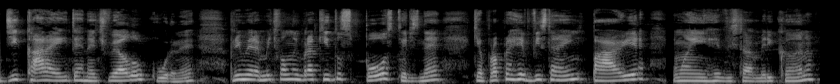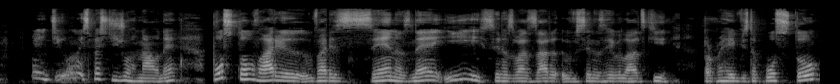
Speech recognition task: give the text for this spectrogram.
De cara a internet veio a loucura, né? Primeiramente, vamos lembrar aqui dos pôsteres, né? Que a própria revista Empire, uma revista americana, é de uma espécie de jornal, né? Postou várias, várias cenas, né? E cenas vazadas, cenas reveladas que a própria revista postou.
